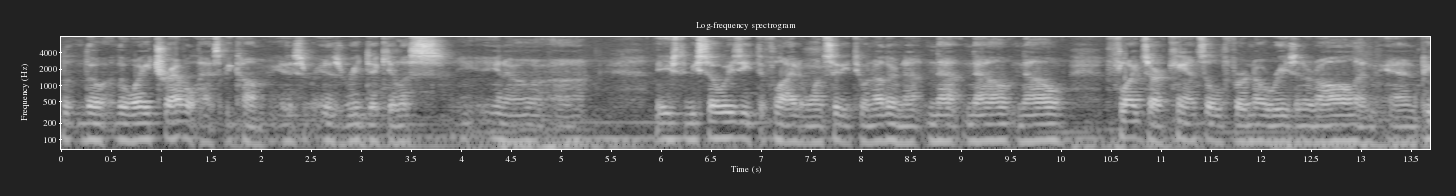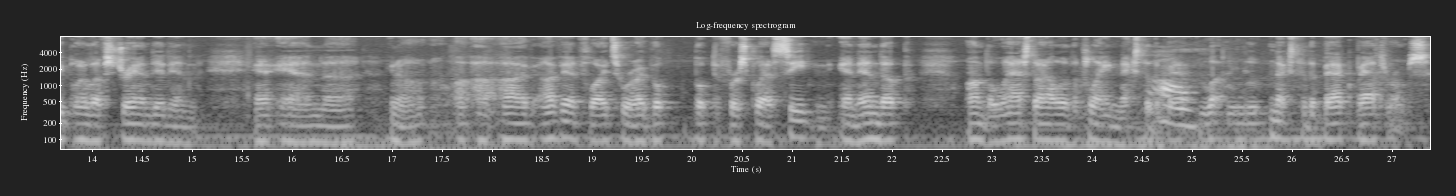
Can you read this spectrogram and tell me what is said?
the, the way travel has become is is ridiculous. You know, uh, it used to be so easy to fly to one city to another. Now now now, now flights are canceled for no reason at all, and, and people are left stranded. And and, uh, you know, I, I've I've had flights where I booked booked a first class seat and, and end up on the last aisle of the plane next to the ba- next to the back bathrooms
